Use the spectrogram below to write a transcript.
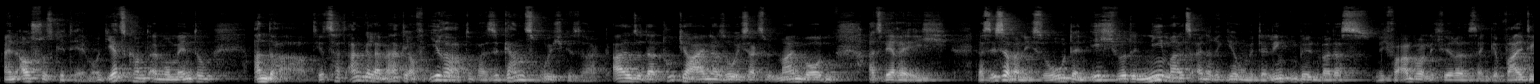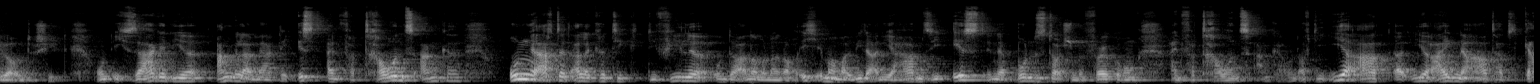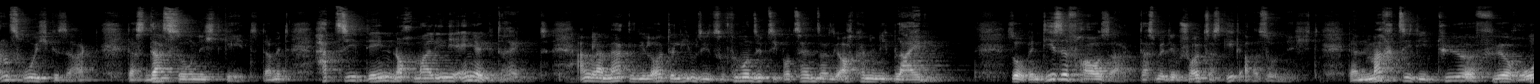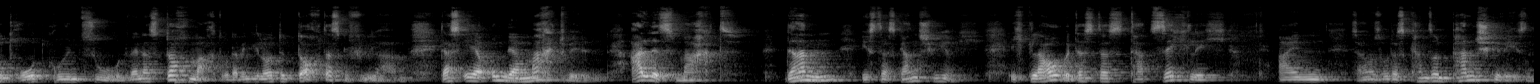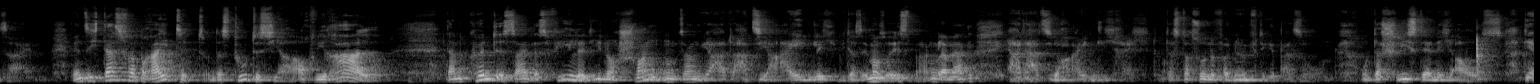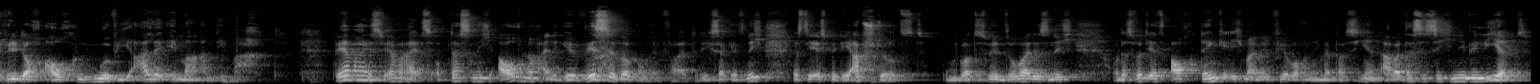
ein Ausschlusskriterium. Und jetzt kommt ein Momentum anderer Art. Jetzt hat Angela Merkel auf ihre Art und Weise ganz ruhig gesagt, also da tut ja einer so, ich sage es mit meinen Worten, als wäre ich. Das ist aber nicht so, denn ich würde niemals eine Regierung mit der Linken bilden, weil das nicht verantwortlich wäre. Das ist ein gewaltiger Unterschied. Und ich sage dir, Angela Merkel ist ein Vertrauensanker Ungeachtet aller Kritik, die viele, unter anderem dann auch ich, immer mal wieder an ihr haben, sie ist in der bundesdeutschen Bevölkerung ein Vertrauensanker. Und auf die ihr, Art, äh, ihre eigene Art hat sie ganz ruhig gesagt, dass das so nicht geht. Damit hat sie den nochmal in die Enge gedrängt. Angela Merkel, die Leute lieben sie zu 75 Prozent, sagen sie, ach, kann die nicht bleiben. So, wenn diese Frau sagt, das mit dem Scholz, das geht aber so nicht, dann macht sie die Tür für Rot, Rot, Grün zu. Und wenn das doch macht oder wenn die Leute doch das Gefühl haben, dass er um der Macht willen alles macht, dann ist das ganz schwierig. Ich glaube, dass das tatsächlich ein, sagen wir so, das kann so ein Punch gewesen sein. Wenn sich das verbreitet, und das tut es ja, auch viral, dann könnte es sein, dass viele, die noch schwanken und sagen, ja, da hat sie ja eigentlich, wie das immer so ist bei Angela Merkel, ja, da hat sie doch eigentlich recht. Und das ist doch so eine vernünftige Person. Und das schließt er nicht aus. Der will doch auch nur wie alle immer an die Macht. Wer weiß, wer weiß, ob das nicht auch noch eine gewisse Wirkung entfaltet. Ich sage jetzt nicht, dass die SPD abstürzt. Um Gottes Willen, so weit ist es nicht. Und das wird jetzt auch, denke ich mal, in den vier Wochen nicht mehr passieren. Aber dass es sich nivelliert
